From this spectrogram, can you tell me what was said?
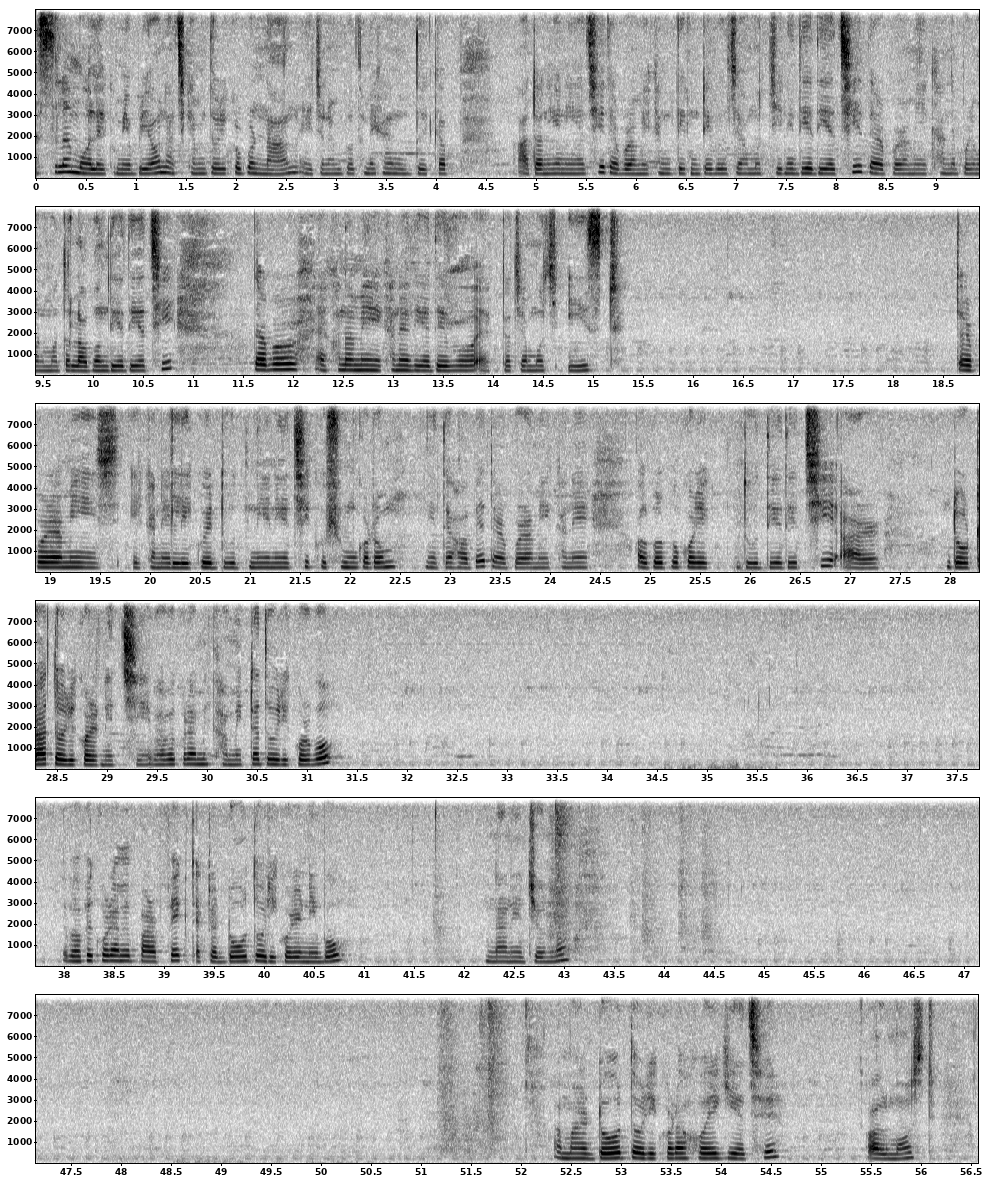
আসসালামু আলাইকুম এভরিওয়ান। আজকে আমি তৈরি করব নান। এই জন্য আমি প্রথমে এখানে দুই কাপ আটা নিয়ে নিয়েছি, তারপর আমি এখানে তিন টেবিল চামচ চিনি দিয়ে দিয়েছি, তারপর আমি এখানে পরিমাণ মতো লবণ দিয়ে দিয়েছি। তারপর এখন আমি এখানে দিয়ে দেব একটা চামচ ইস্ট। তারপর আমি এখানে লিকুইড দুধ নিয়ে নিয়েছি, কুসুম গরম নিতে হবে। তারপর আমি এখানে অল্প অল্প করে দুধ দিয়ে দিচ্ছি, আর ডোটা তৈরি করে নিচ্ছি। এভাবে করে আমি খামিরটা তৈরি করব। এভাবে করে আমি পারফেক্ট একটা ডো তৈরি করে নেব নানের জন্য। আমার ডো তৈরি করা হয়ে গিয়েছে অলমোস্ট।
